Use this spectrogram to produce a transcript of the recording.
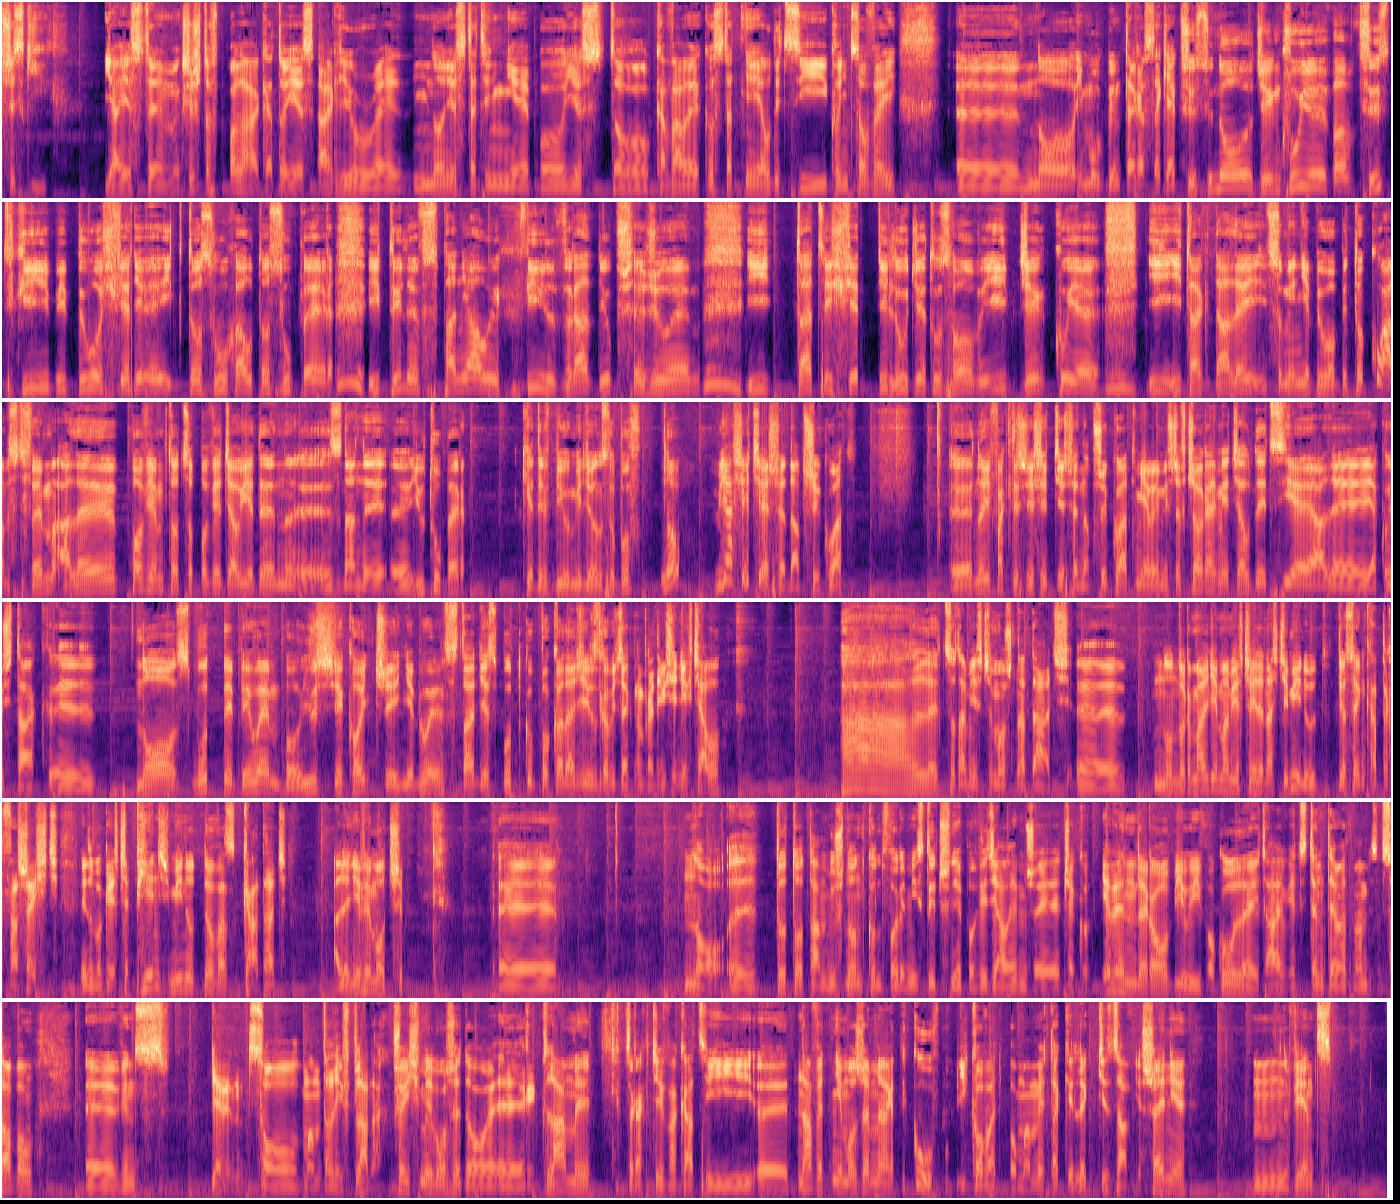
Wszystkich. Ja jestem Krzysztof Polak, a to jest Are You Ready? No niestety nie, bo jest to kawałek ostatniej audycji końcowej. E, no i mógłbym teraz tak jak wszyscy, no dziękuję wam wszystkim i było świetnie i kto słuchał to super i tyle wspaniałych chwil w radiu przeżyłem i tacy świetni ludzie tu są i dziękuję i, i tak dalej. I w sumie nie byłoby to kłamstwem, ale powiem to, co powiedział jeden e, znany e, youtuber, kiedy wbił milion subów. No, ja się cieszę na przykład. E, no i faktycznie się cieszę na przykład. Miałem jeszcze wczoraj mieć audycję, ale jakoś tak... No, smutny byłem, bo już się kończy. Nie byłem w stanie smutku pokonać i zrobić, tak naprawdę mi się nie chciało. Ale co tam jeszcze można dać? E, no normalnie mam jeszcze 11 minut, piosenka trwa 6, więc mogę jeszcze 5 minut do was gadać, ale nie wiem o czym. E, no, e, to to tam już nonkonformistycznie powiedziałem, że czego nie będę robił i w ogóle i tak, więc ten temat mamy ze sobą, więc nie wiem, co mam dalej w planach. Przejdźmy może do e, reklamy. W trakcie wakacji e, nawet nie możemy artykułów publikować, bo mamy takie lekkie zawieszenie, mm, więc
